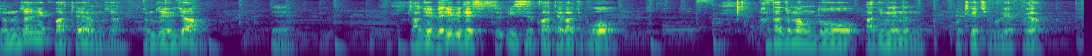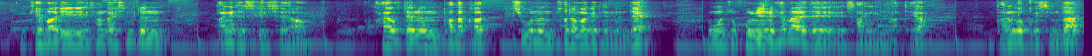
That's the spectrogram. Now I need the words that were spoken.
염전일 것 같아요 염전 염전이죠? 네. 나중에 매립이 될 수 있을 것 같아가지고 바다 조망도 나중에는 어떻게 될지 모르겠고요 개발이 상당히 힘든 땅이 될 수도 있어요 가격대는 바닷가 치고는 저렴하게 됐는데 이건 좀 고민을 해봐야 될 사항인 것 같아요 다른 거 보겠습니다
